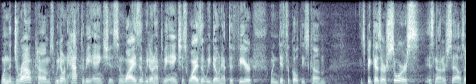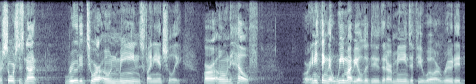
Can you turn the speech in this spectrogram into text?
When the drought comes, we don't have to be anxious. And why is it we don't have to be anxious? Why is it we don't have to fear when difficulties come? It's because our source is not ourselves. Our source is not rooted to our own means financially or our own health or anything that we might be able to do that our means, if you will, are rooted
